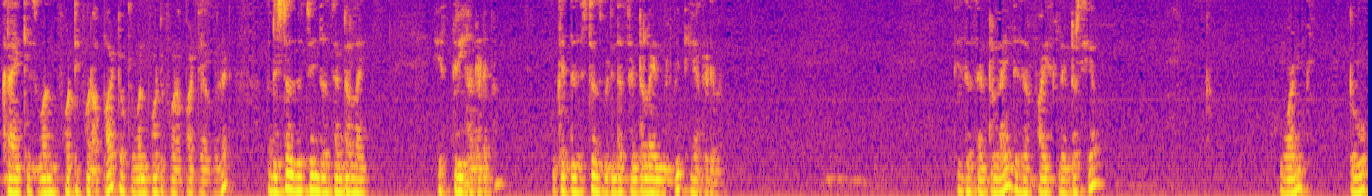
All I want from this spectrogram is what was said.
crank is 144 apart. Okay, 144 apart they have given it. The distance between the center line is 300 mm okay the distance between the center line will be 300 mm this is the center line. These are five cylinders here. One two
